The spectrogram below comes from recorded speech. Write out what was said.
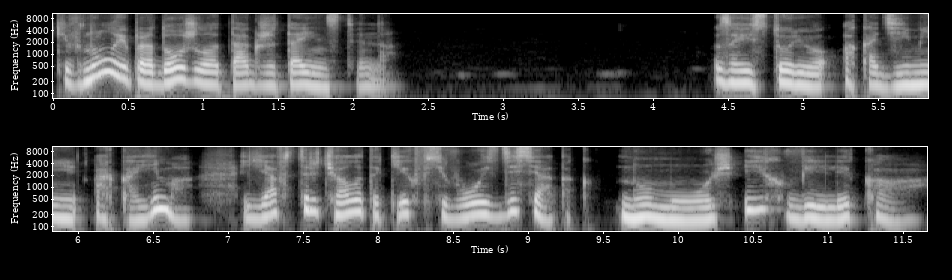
кивнула и продолжила также таинственно. За историю Академии Аркаима я встречала таких всего из десяток, но мощь их велика.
